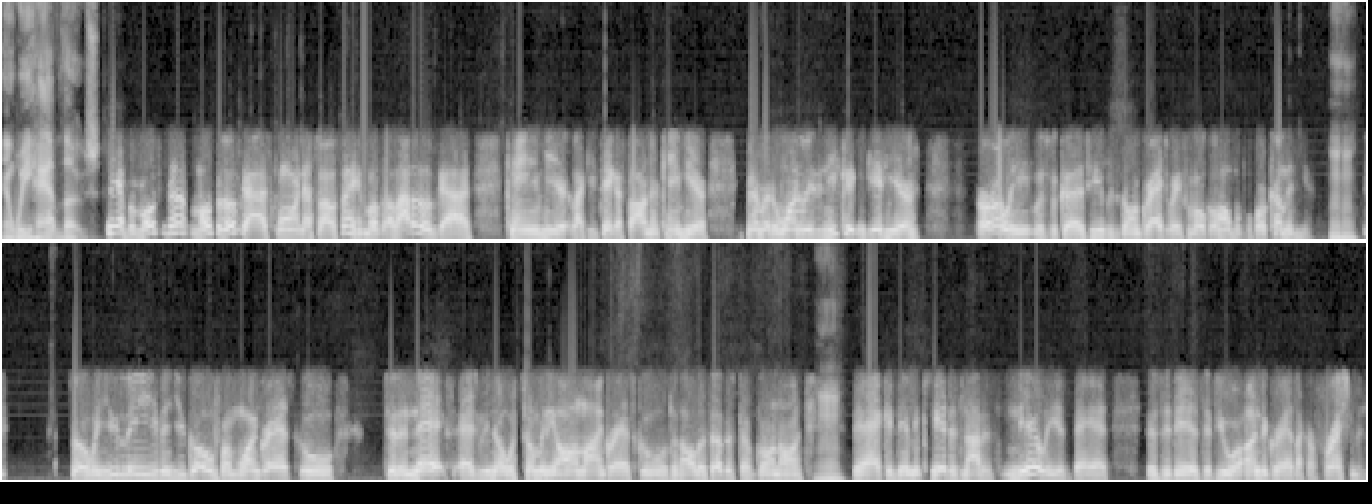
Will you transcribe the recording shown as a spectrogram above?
and we have those. Yeah, but most of them, most of those guys scoring. That's what I was saying. Most, a lot of those guys came here. Like you take a starter came here. Remember, the one reason he couldn't get here early was because he was going to graduate from Oklahoma before coming here. Mm-hmm. So when you leave and you go from one grad school to the next, as we know with so many online grad schools and all this other stuff going on, mm-hmm. the academic hit is not as nearly as bad as it is if you were undergrad like a freshman.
